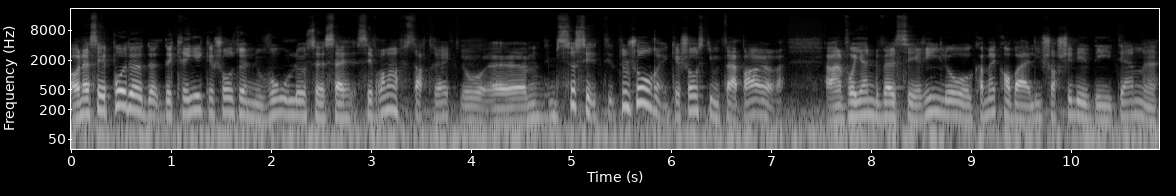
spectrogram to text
On n'essaie pas de, créer quelque chose de nouveau. C'est, vraiment Star Trek. Euh, ça, c'est toujours quelque chose qui me fait peur en voyant une nouvelle série. comment on va aller chercher des thèmes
